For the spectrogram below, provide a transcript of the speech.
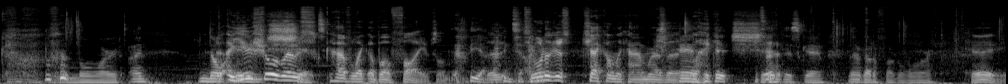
God, Lord, I'm not. Are you sure those shit. have like above fives on them? Yeah, Uh, Do you want to just check on the camera that Can't like? hit shit this game. Then I've got a fog of war. Okay.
